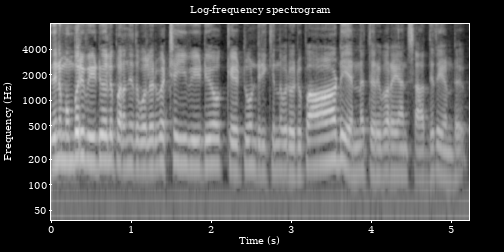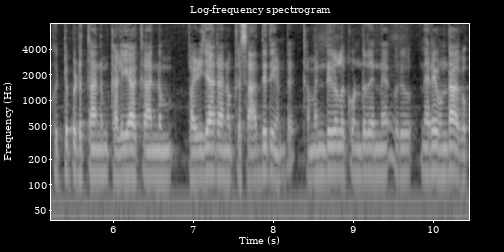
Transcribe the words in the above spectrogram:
ഇതിന് മുമ്പൊരു വീഡിയോയിൽ പറഞ്ഞതുപോലെ ഒരുപക്ഷെ ഈ വീഡിയോ കേട്ടുകൊണ്ടിരിക്കുന്നവർ ഒരുപാട് എന്നെ തെറി പറയാൻ സാധ്യതയുണ്ട് കുറ്റപ്പെടുത്താനും കളിയാക്കാനും പഴിചാരാനൊക്കെ സാധ്യതയുണ്ട്. കമന്റുകൾ കൊണ്ട് തന്നെ ഒരു നിര ഉണ്ടാകും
